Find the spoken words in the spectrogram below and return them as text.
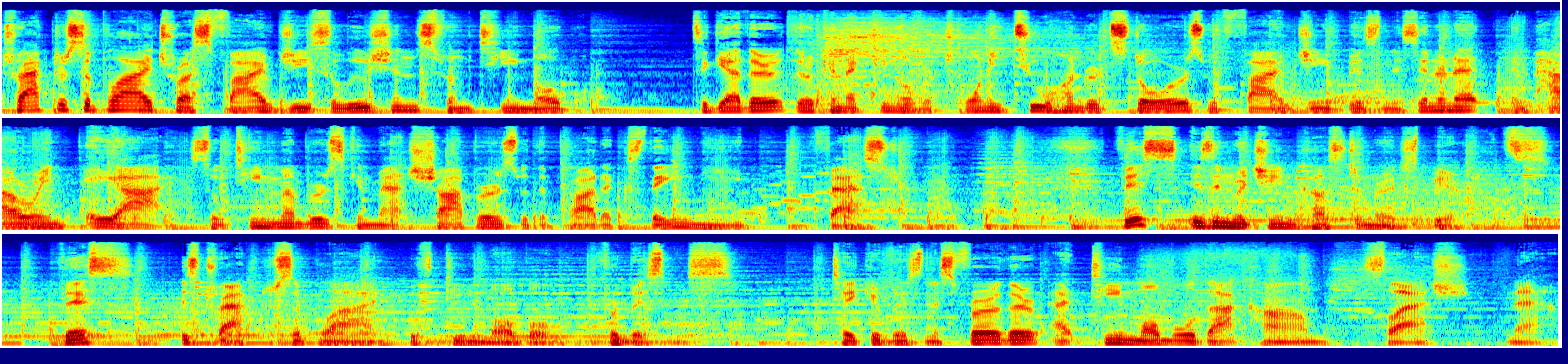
Tractor Supply trusts 5G solutions from T-Mobile. Together, they're connecting over 2,200 stores with 5G business internet, empowering AI so team members can match shoppers with the products they need faster. This is enriching customer experience. This is Tractor Supply with T-Mobile for Business. Take your business further at T-Mobile.com/now.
